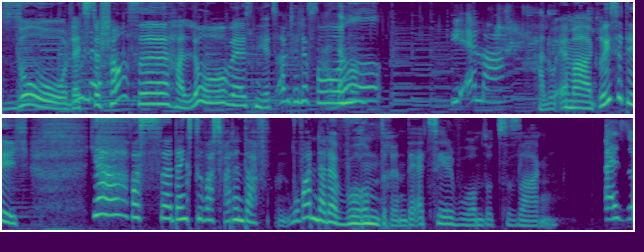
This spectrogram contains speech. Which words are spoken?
So, letzte Chance. Hallo, wer ist denn jetzt am Telefon? Hallo. Die Emma. Hallo Emma, grüße dich. Ja, was äh, denkst du, was war denn da, wo war denn da der Wurm drin, der Erzählwurm sozusagen? Also,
